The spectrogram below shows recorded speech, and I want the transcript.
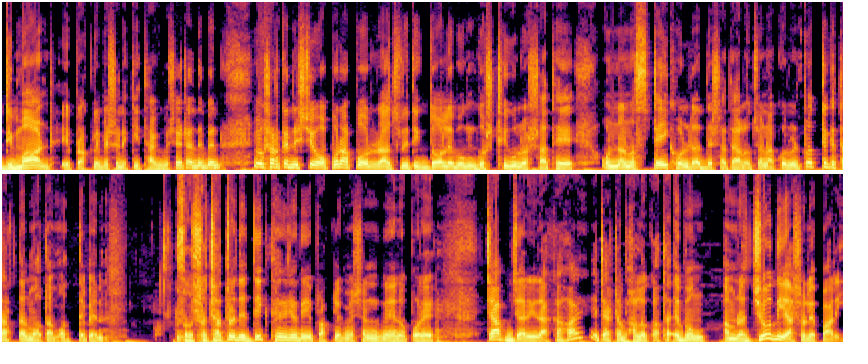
ডিমান্ড এই প্রক্লেমেশনে কী থাকবে সেটা দেবেন। এবং সরকার নিশ্চয়ই অপরাপর রাজনৈতিক দল এবং গোষ্ঠীগুলোর সাথে অন্যান্য স্টেক হোল্ডারদের সাথে আলোচনা করবেন, প্রত্যেকে তার তার মতামত দেবেন। ছাত্রদের দিক থেকে যদি এই প্রক্লেমেশনের ওপরে চাপ জারি রাখা হয়, এটা একটা ভালো কথা। এবং আমরা যদি আসলে পারি,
